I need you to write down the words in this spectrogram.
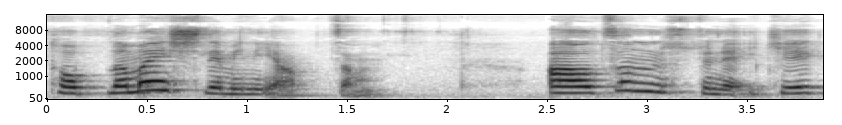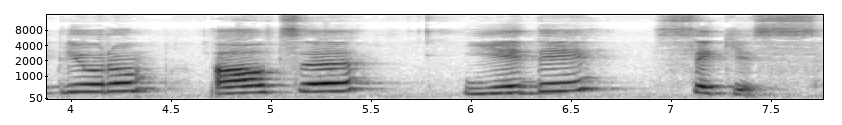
toplama işlemini yaptım. 6'nın üstüne 2 ekliyorum. 6, 7, 8.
